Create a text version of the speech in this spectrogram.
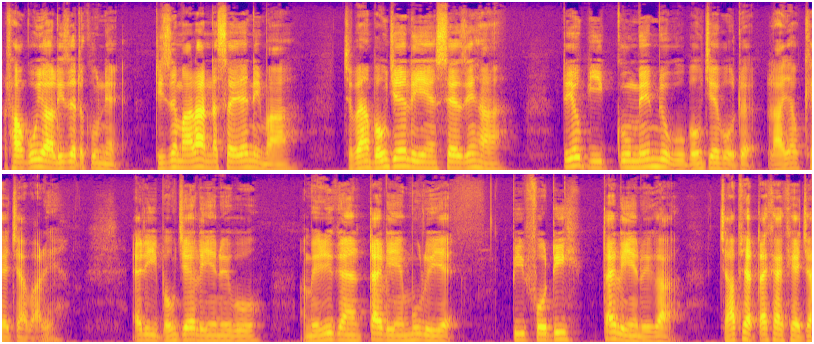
1942ခုနှစ်ဒီဇင်ဘာလ20ရက်နေ့မှာဂျပန်ဘုံကျဲလေယာဉ်10စင်းဟာတရုတ်ပြည်ကူမင်းမြို့ကိုဘုံကျဲဖို့အတွက်လာရောက်ခဲ့ကြပါတယ်။အဲ့ဒီဘုံကျဲလေယာဉ်တွေကိုအမေရိကန်တိုက်လေယာဉ်မှုတွေရဲ့ P40 တိုက်လေယာဉ်တွေကကြားဖြတ်တိုက်ခိုက်ခဲ့ကြ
